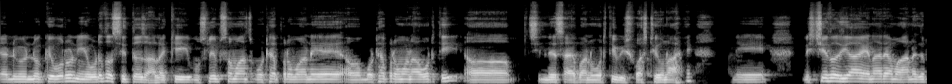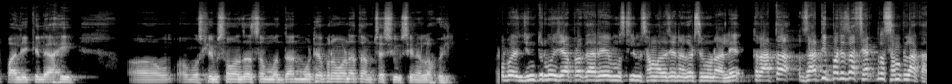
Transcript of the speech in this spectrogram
या निवडणुकीवरून एवढंच सिद्ध झालं की मुस्लिम समाज मोठ्या प्रमाणे मोठ्या प्रमाणावरती शिंदे साहेबांवरती विश्वास ठेवून आहे. आणि निश्चितच या येणाऱ्या महानगरपालिकेलाही मुस्लिम समाजाचं मतदान मोठ्या प्रमाणात आमच्या शिवसेनेला होईल. जिंतूरमध्ये ज्या प्रकारे मुस्लिम समाजाचे नगरसेवक आले तर आता जातीपातीचा फॅक्टर संपला का?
